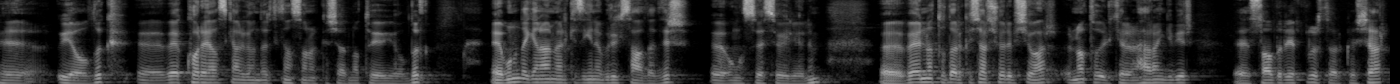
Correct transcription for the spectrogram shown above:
e, üye olduk. E, ve Kore'ye asker gönderdikten sonra arkadaşlar NATO'ya üye olduk. Bunun da genel merkezi yine Brüksel'dedir. E, onu size söyleyelim. Ve NATO'da arkadaşlar şöyle bir şey var. NATO ülkelerine herhangi bir saldırı yapılırsa arkadaşlar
